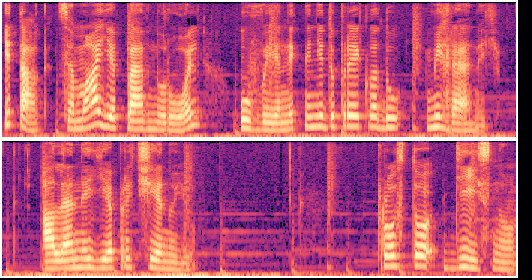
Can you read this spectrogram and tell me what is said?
І так, це має певну роль у виникненні, до прикладу, мігреней але не є причиною. Просто дійсно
